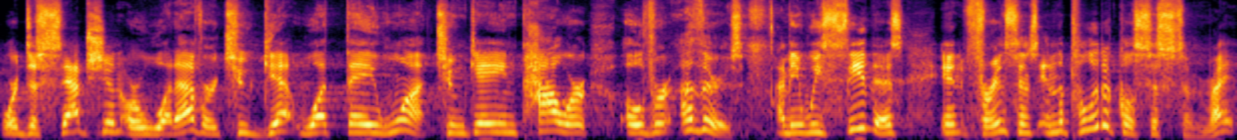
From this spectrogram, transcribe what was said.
or deception or whatever to get what they want, to gain power over others. I mean, we see this, in, for instance, in the political system, right?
